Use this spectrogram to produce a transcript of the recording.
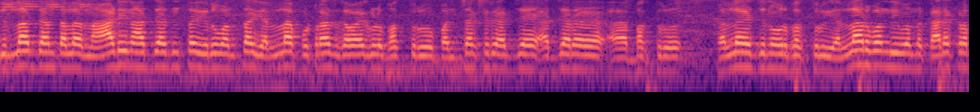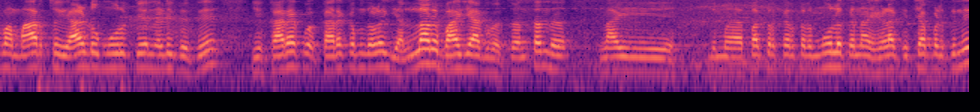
ಜಿಲ್ಲಾದ್ಯಂತ ಅಲ್ಲ ನಾಡಿನಾದ್ಯಂತ ಇರುವಂಥ ಎಲ್ಲ ಪುಟ್ರಾಜ್ ಗವಾಯಿಗಳು ಭಕ್ತರು, ಪಂಚಾಕ್ಷರಿ ಅಜ್ಜ, ಅಜ್ಜರ ಭಕ್ತರು, ಕಲ್ಲಯ್ಯಜ್ಜನವ್ರ ಭಕ್ತರು ಎಲ್ಲರೂ ಬಂದು ಈ ಒಂದು ಕಾರ್ಯಕ್ರಮ ಮಾರ್ಚ್ ಎರಡು ಮೂರಕ್ಕೆ ನಡೀತೈತಿ. ಈ ಕಾರ್ಯ ಕಾರ್ಯಕ್ರಮದೊಳಗೆ ಎಲ್ಲರೂ ಭಾಗಿಯಾಗಬೇಕು ಅಂತಂದು ನಾ ಈ ನಿಮ್ಮ ಪತ್ರಕರ್ತರ ಮೂಲಕ ನಾ ಹೇಳಕ್ಕೆ ಇಚ್ಛಪಡ್ತೀನಿ.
